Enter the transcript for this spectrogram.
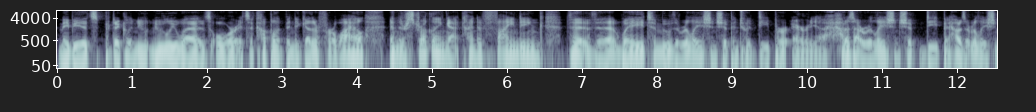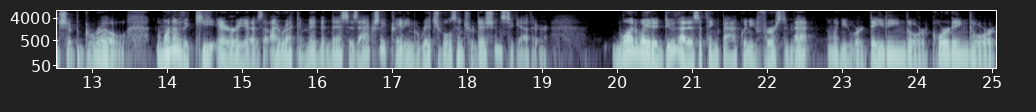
maybe it's particularly new, newlyweds or it's a couple that have been together for a while and they're struggling at kind of finding the the way to move the relationship into a deeper area. How does that relationship deepen? How does that relationship grow? One of the key areas that I recommend in this is actually creating rituals and traditions together. One way to do that is to think back when you first met, when you were dating or courting or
